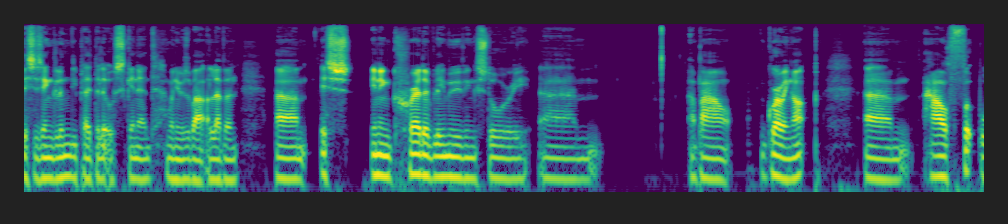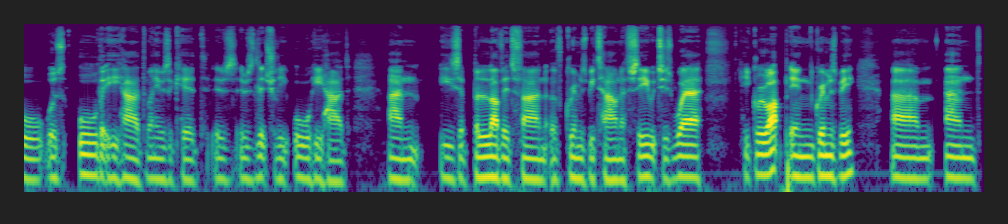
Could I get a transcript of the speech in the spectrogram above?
This Is England. He played the little skinhead when he was about 11. Um, it's an incredibly moving story um, about growing up, um, how football was all that he had when he was a kid. It was it was literally all he had, and he's a beloved fan of Grimsby Town FC, which is where he grew up in Grimsby, um, and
